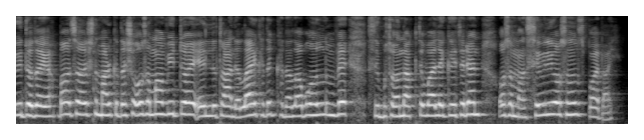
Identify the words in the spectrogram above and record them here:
videoda yapmaya çalıştım arkadaşlar. O zaman videoya 50 tane like atın kanala abone olun ve sizi butonunu aktif hale getirin. O zaman seviliyorsanız bay bay.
